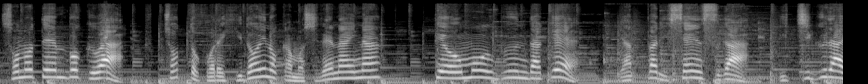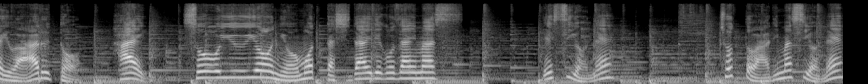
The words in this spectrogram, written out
その点僕はちょっとこれひどいのかもしれないなって思う分だけやっぱりセンスが1ぐらいはあると。はい。そういうように思った次第でございます。ですよね。ちょっとありますよね。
